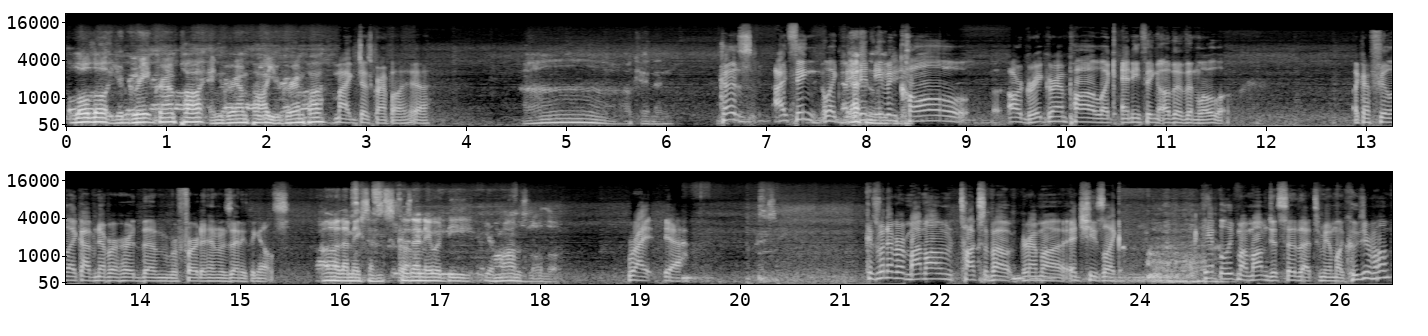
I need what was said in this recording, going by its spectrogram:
Lolo your great grandpa and grandpa your grandpa. Mike, just grandpa, yeah. Ah, okay then. Because I think like they Definitely didn't even call our great grandpa like anything other than Lolo. Like I feel like I've never heard them refer to him as anything else. Oh, that makes sense. Because then it would be your mom's Lolo. Right? Yeah. Because whenever my mom talks about grandma and she's like, I can't believe my mom just said that to me. I'm like, who's your mom?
